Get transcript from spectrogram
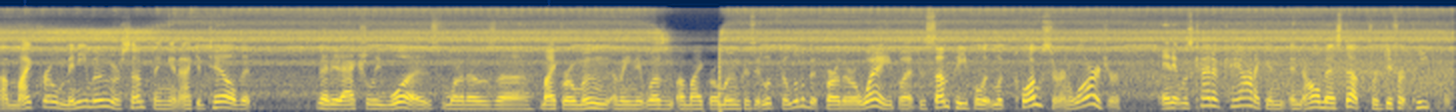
a micro mini moon or something, and I could tell that that it actually was one of those uh, micro moon. I mean, it wasn't a micro moon because it looked a little bit further away, but to some people it looked closer and larger. And it was kind of chaotic and, and all messed up for different people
